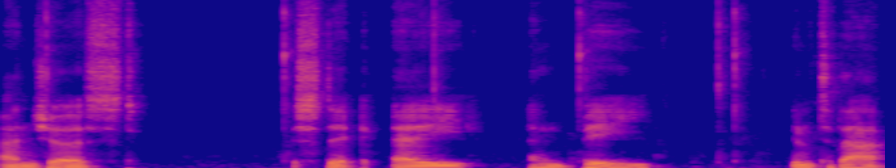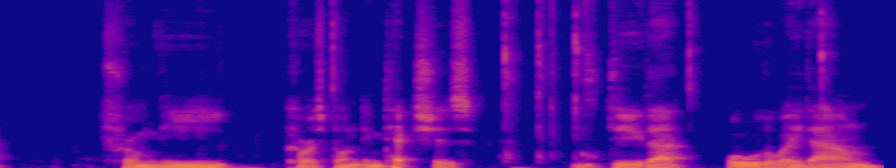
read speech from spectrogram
and just stick A and B into that from the corresponding textures. Do that all the way down.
